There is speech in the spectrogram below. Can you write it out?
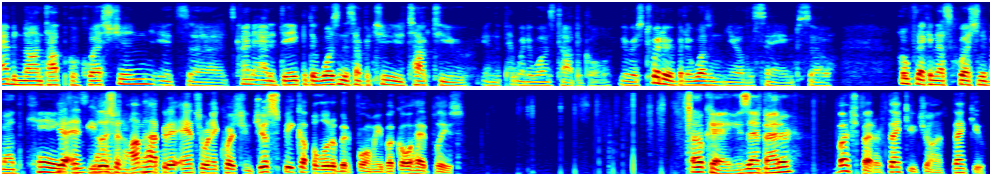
I have a non-topical question. It's uh, it's kind of out of date, but there wasn't this opportunity to talk to you in the when it was topical. There was Twitter, but it wasn't you know the same. So hopefully, I can ask a question about the Kings. Yeah, and listen, I'm happy to answer any question. Just speak up a little bit for me, but go ahead, please. Okay, is that better? Much better. Thank you, John. Thank you.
